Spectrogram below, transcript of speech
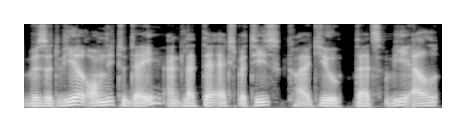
Visit VL Omni today and let their expertise guide you. That's VLOMNI.com.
